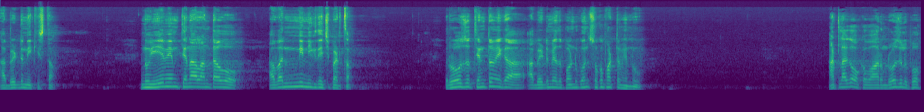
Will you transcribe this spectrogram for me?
ఆ బెడ్ నీకు ఇస్తాం నువ్వు ఏమేం తినాలంటావో అవన్నీ నీకు తెచ్చి పెడతాం. రోజు తింటాం ఇక ఆ బెడ్ మీద పండుకొని సుఖపట్టమే నువ్వు. అట్లాగా ఒక వారం రోజులు పో.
